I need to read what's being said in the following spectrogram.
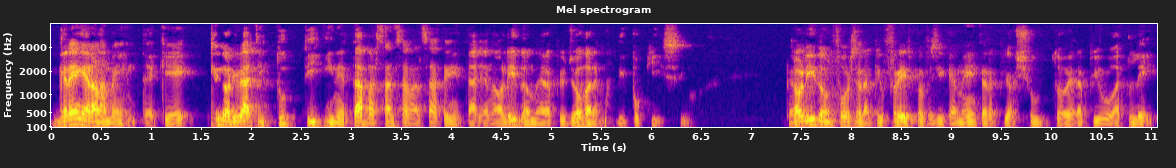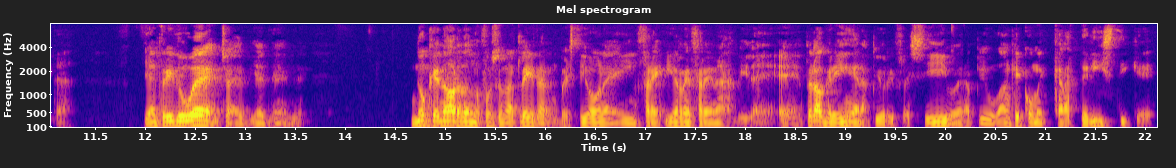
Gren era la mente, che sono arrivati tutti in età abbastanza avanzata in Italia, no, Lidon era più giovane ma di pochissimo però Lidon forse era più fresco fisicamente, era più asciutto, era più atleta. Gli altri due, cioè, non che Nordal non fosse un atleta, era un bestione infre- irrefrenabile, eh, però Green era più riflessivo, era più anche come caratteristiche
